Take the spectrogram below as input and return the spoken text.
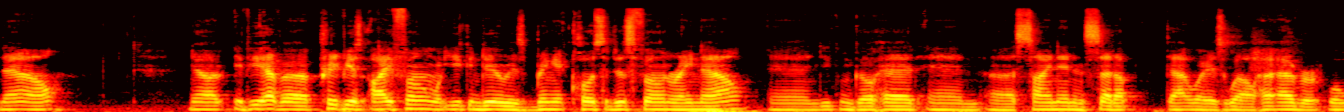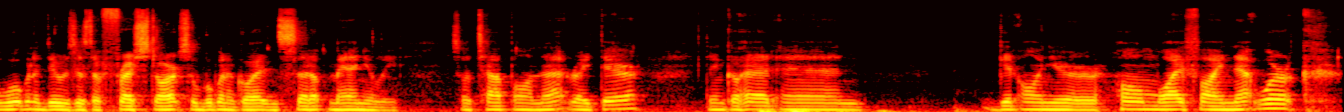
Now, now if you have a previous iPhone, what you can do is bring it close to this phone right now, and you can go ahead and uh, sign in and set up that way as well. However, what we're going to do is just a fresh start, so we're going to go ahead and set up manually. So tap on that right there. Then go ahead and get on your home Wi-Fi network.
